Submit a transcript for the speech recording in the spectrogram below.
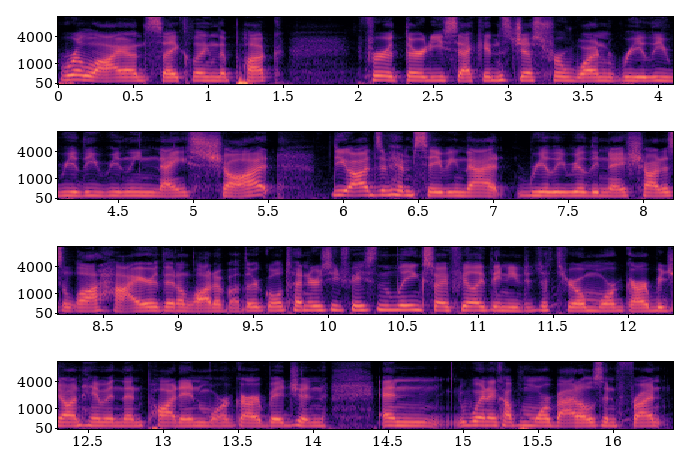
rely on cycling the puck for 30 seconds just for one really, really, really nice shot, the odds of him saving that really, really nice shot is a lot higher than a lot of other goaltenders you'd face in the league. So I feel like they needed to throw more garbage on him and then pot in more garbage and and win a couple more battles in front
